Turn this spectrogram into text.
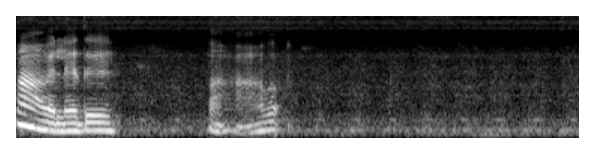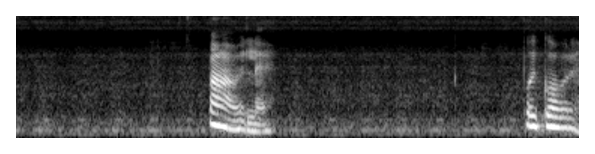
പാവല്ലേ അത്? പാവം. പാവല്ലേ? പോയിക്കോവറെ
